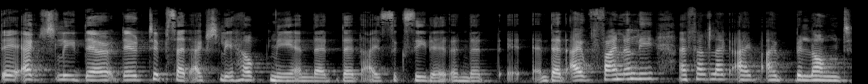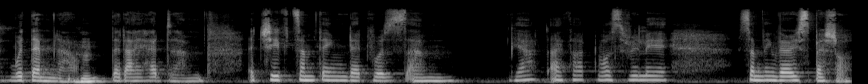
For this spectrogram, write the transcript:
they actually, their, their tips had actually helped me and that, that I succeeded and that, and that I finally, I felt like I, I belonged with them now, that I had, um, achieved something that was, um, yeah, I thought was really something very special.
